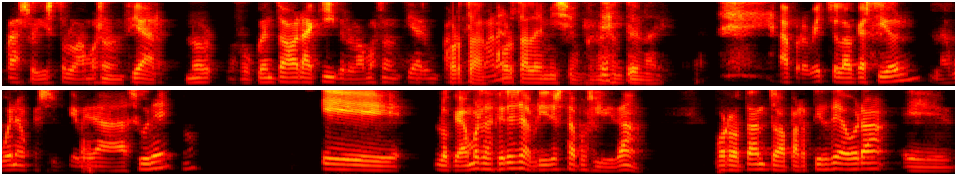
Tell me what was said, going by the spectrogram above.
paso, y esto lo vamos a anunciar, no os lo cuento ahora aquí, pero lo vamos a anunciar un par corta, de semanas. Corta la emisión, que no se entere nadie. Aprovecho la ocasión, la buena ocasión que me da Sune. ¿no? Eh, lo que vamos a hacer es abrir esta posibilidad. Por lo tanto, a partir de ahora, eh,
